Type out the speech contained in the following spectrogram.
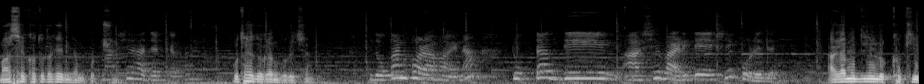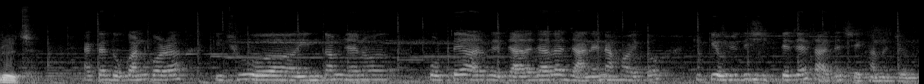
মাসে কত টাকা ইনকাম করছেন? মাসে হাজার টাকা। কোথায় দোকান করেছেন? দোকান করা হয় না টুকটাক যে আসে বাড়িতে এসে করে দেয়। আগামী দিনের লক্ষ্য কি রয়েছে? একটা দোকান করা কিছু ইনকাম যেন করতে আর যারা যারা জানে না হয়তো কি কেউ যদি শিখতে চায় তাদের শেখানোর জন্য।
